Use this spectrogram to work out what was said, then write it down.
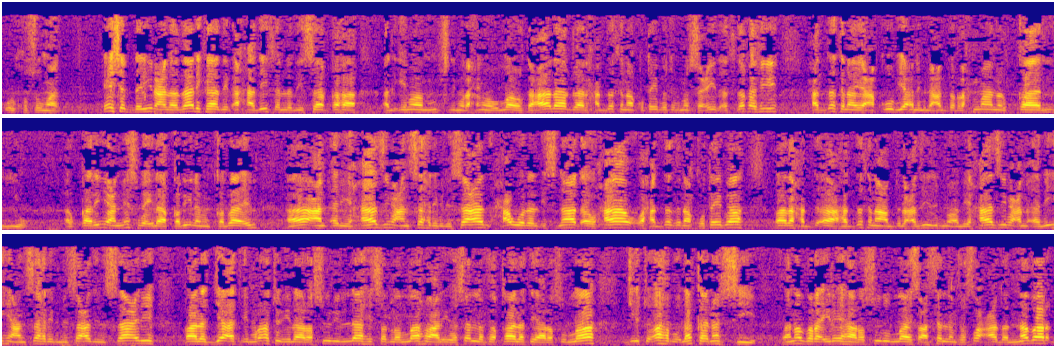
والخصومات. إيش الدليل على ذلك؟ هذه الأحاديث الذي ساقها الإمام مسلم رحمه الله تعالى. قال حدثنا قتيبة بن سعيد الثقفي حدثنا يعقوب يعني بن عبد الرحمن القاري. القاري عن نسبة إلى قبيلة من قبائل آه عن أبي حازم عن سهر بن سعد حول الإسناد أو حاء وحدثنا قتيبة قال آه، حدثنا عبد العزيز بن أبي حازم عن أبيه عن سهر بن سعد الساعري قالت جاءت امرأة إلى رسول الله صلى الله عليه وسلم فقالت يا رسول الله جئت أهب لك نفسي. فنظر إليها رسول الله صلى الله عليه وسلم فصعد النظر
